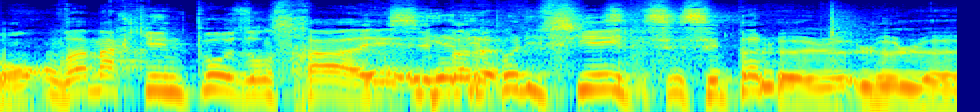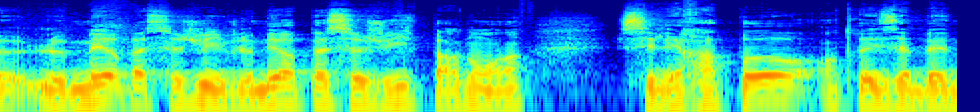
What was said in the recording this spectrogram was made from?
Bon, on va marquer une pause, on sera. Il y a des policiers. C'est pas le, le, meilleur passage juif. Le meilleur passage juif, pardon, hein, c'est les rapports entre Elisabeth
